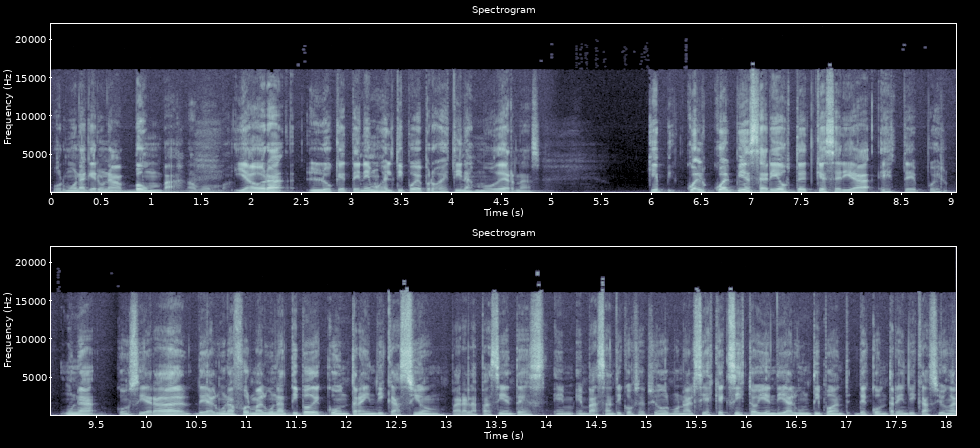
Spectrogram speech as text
hormona que era una bomba. Una bomba. Y ahora lo que tenemos, el tipo de progestinas modernas. ¿Qué, cuál, cuál, pensaría usted que sería este, pues, una considerada de alguna forma algún tipo de contraindicación para las pacientes en, base a anticoncepción hormonal? Si es que existe hoy en día algún tipo de contraindicación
